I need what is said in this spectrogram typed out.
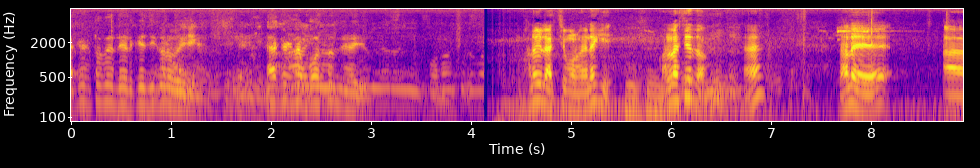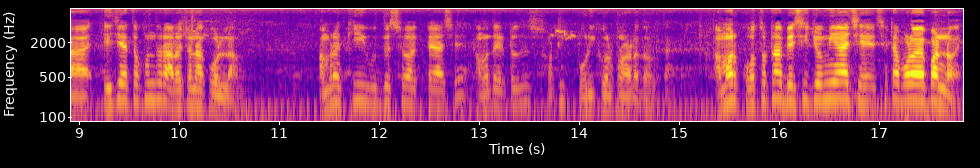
এক একটাতে দেড় কেজি করে হয়েছে। এক একটা বস্তা ভালোই লাগছে মনে হয় নাকি? ভালো লাগছে তো? হ্যাঁ? তাহলে এই যে এতক্ষণ ধরে আলোচনা করলাম আমরা কি উদ্দেশ্য একটা আছে? আমাদের একটা সঠিক পরিকল্পনাটা দরকার। আমার কতটা বেশি জমি আছে সেটা বড় ব্যাপার নয়।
